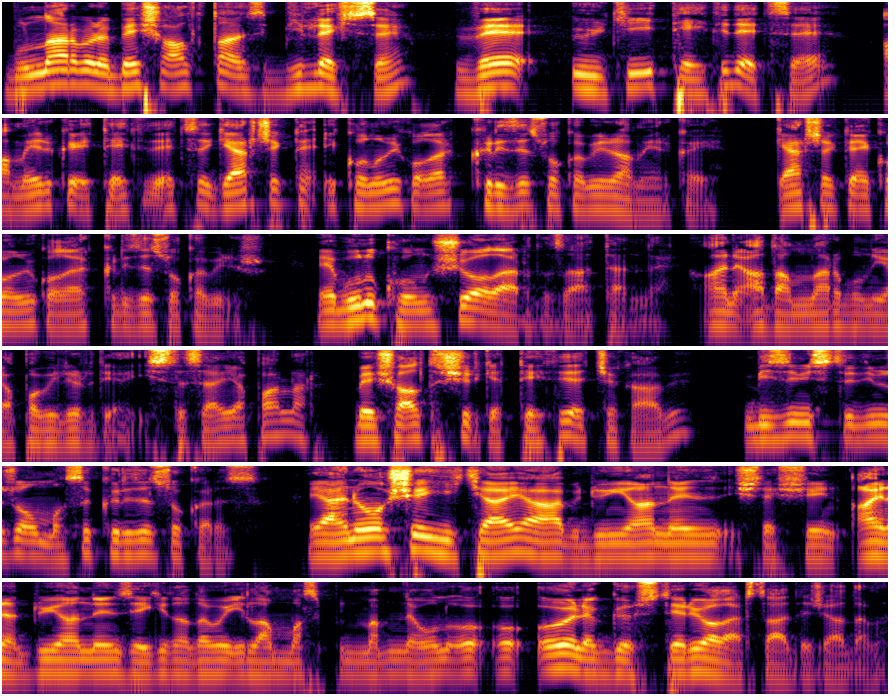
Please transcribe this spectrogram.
Bunlar böyle 5-6 tanesi birleşse ve ülkeyi tehdit etse, Amerika'yı tehdit etse gerçekten ekonomik olarak krize sokabilir Amerika'yı. Gerçekten ekonomik olarak krize sokabilir. Ve bunu konuşuyorlardı zaten de. Hani adamlar bunu yapabilir diye. İsteseler yaparlar. 5-6 şirket tehdit edecek abi. Bizim istediğimiz olması krize sokarız. Yani o şey hikaye abi dünyanın en işte şeyin aynen dünyanın en zengin adamı Elon Musk bilmem ne onu o, o, öyle gösteriyorlar sadece adamı.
